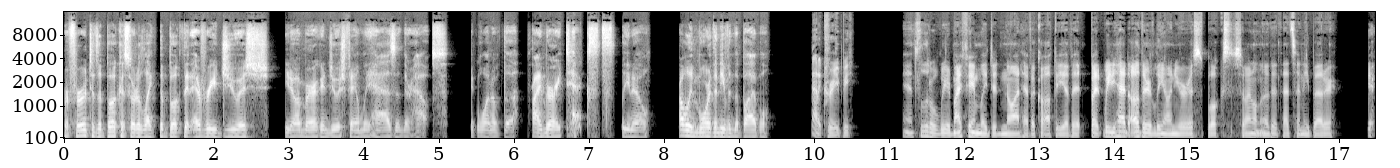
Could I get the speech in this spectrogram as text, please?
referred to the book as sort of like the book that every Jewish, you know, American Jewish family has in their house. Like one of the primary texts, you know, probably more than even the Bible. kind of creepy. Yeah, it's a little weird. My family did not have a copy of it, but we had other Leon Uris books, so I don't know that that's any better. Yeah.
